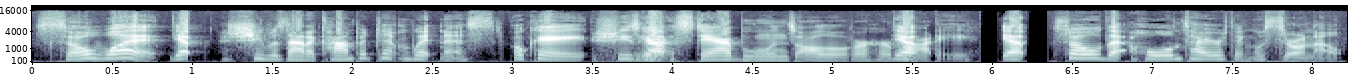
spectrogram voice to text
So what? Yep. She was not a competent witness. Okay, she's Yep. got stab wounds all over her Yep. body. Yep. So that whole entire thing was thrown out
